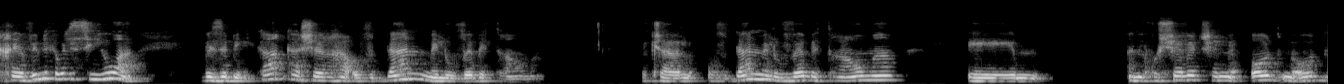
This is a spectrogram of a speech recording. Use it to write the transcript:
חייבים לקבל סיוע, וזה בעיקר כאשר האובדן מלווה בטראומה. וכשהאובדן מלווה בטראומה, אמ, אני חושבת שמאוד מאוד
